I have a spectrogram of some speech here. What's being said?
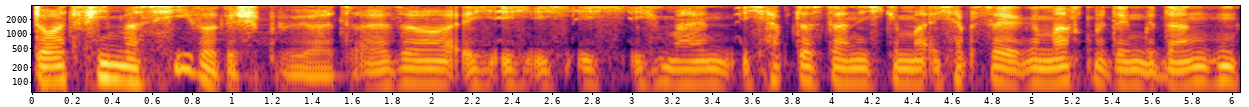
dort viel massiver gespürt. Also ich, ich, ich, ich, ich meine, ich habe das da nicht gemacht, ich habe es ja gemacht mit dem Gedanken,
